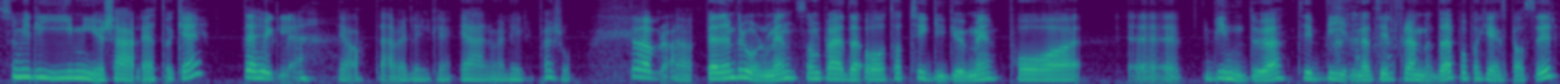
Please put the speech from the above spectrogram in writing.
som ville gi mye kjærlighet, OK? Det er hyggelig. Ja, det er veldig hyggelig. Jeg er en veldig hyggelig person. Det var bra. Ja, bedre enn broren min, som pleide å ta tyggegummi på eh, vinduet til bilene til fremmede på parkeringsplasser.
